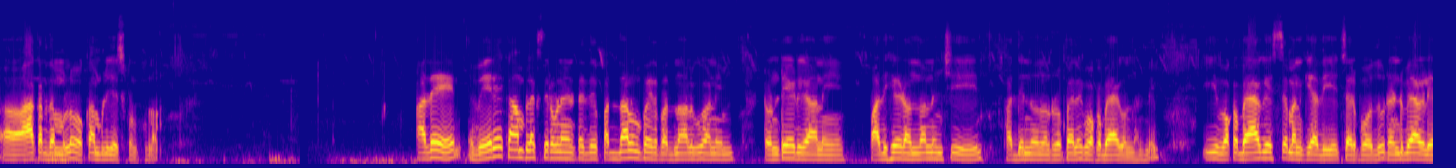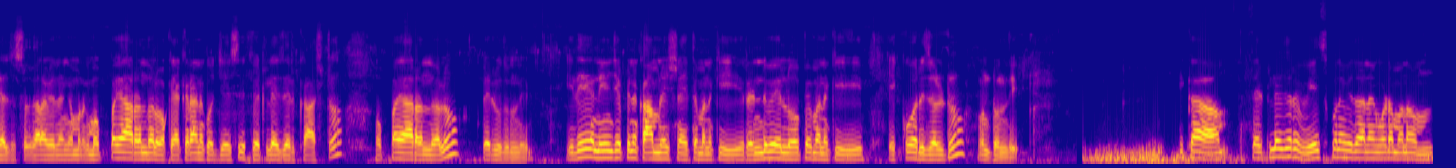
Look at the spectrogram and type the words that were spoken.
ఆ, కంప్లీట్ చేసుకుంటున్నాం. అదే వేరే కాంప్లెక్స్ ఎరువులు ఏంటంటే పద్నాలుగు ముప్పై పద్నాలుగు కానీ ట్వంటీ ఎయిట్ కానీ పదిహేడు వందల నుంచి పద్దెనిమిది వందల రూపాయలకి ఒక బ్యాగ్ ఉందండి ఈ ఒక బ్యాగ్ వేస్తే మనకి అది సరిపోదు. రెండు బ్యాగులు వేయాల్సి వస్తుంది. అలా విధంగా మనకి ముప్పై ఆరు వందలు ఒక ఎకరానికి వచ్చేసి ఫెర్టిలైజర్ కాస్ట్ ముప్పై ఆరు వందలు పెరుగుతుంది. ఇదే నేను చెప్పిన కాంబినేషన్ అయితే మనకి రెండు వేల లోపే మనకి ఎక్కువ రిజల్ట్ ఉంటుంది. ఇక ఫెర్టిలైజర్ వేసుకునే విధానం కూడా మనం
